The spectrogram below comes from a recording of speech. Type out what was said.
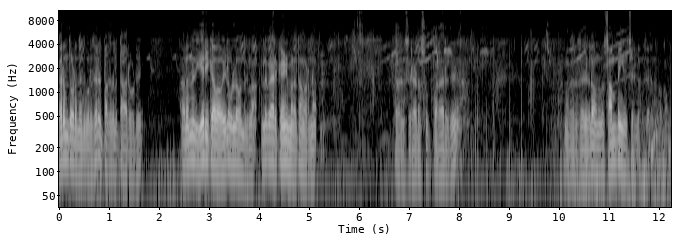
கரும்பு தோட்டம் இருந்தது போகிறோம் சார். அது பக்கத்தில் தார் ரோடு. அதில் வந்து ஏரிக்கா வகையில் உள்ளே வந்துக்கலாம். இல்லை வேறு கேணி மேலே தான் வரணும். பாருங்க சார் இடம் சூப்பராக இருக்குது சார் இதெல்லாம் வந்து சம்பைங்க வச்சுருக்காங்க சார் அந்த பக்கம்.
